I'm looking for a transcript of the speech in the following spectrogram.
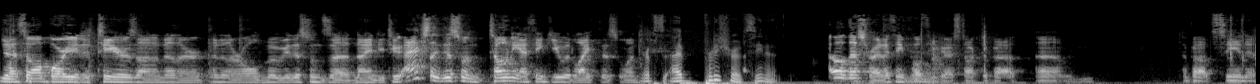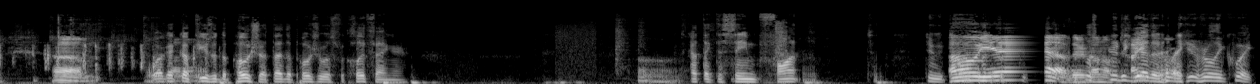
Yeah, so I'll bore you to tears on another another old movie. This one's uh, '92. Actually, this one, Tony, I think you would like this one. I've, I'm pretty sure I've seen it. Oh, that's right. I think both of you guys talked about um, about seeing it. Um, Well, I got confused with the poster. I thought the poster was for Cliffhanger. It's got like the same font, dude. Oh put- yeah, yeah. They're put on two together like really quick.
